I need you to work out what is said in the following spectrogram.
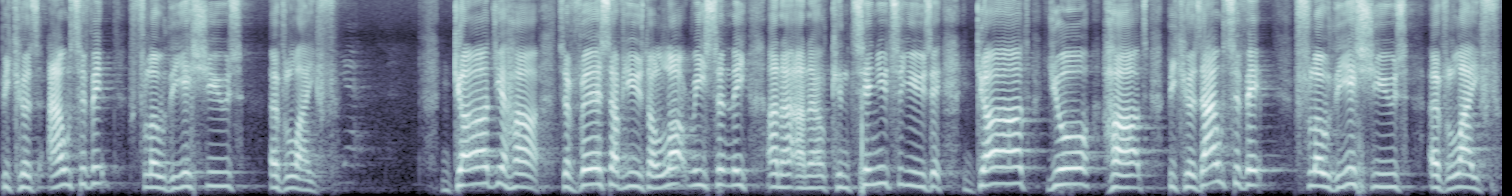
because out of it flow the issues of life. Guard your heart. It's a verse I've used a lot recently and, I, and I'll continue to use it. Guard your heart because out of it flow the issues of life.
